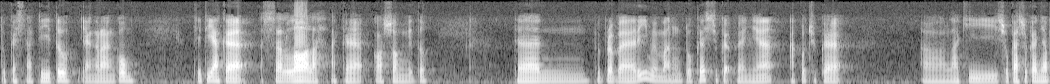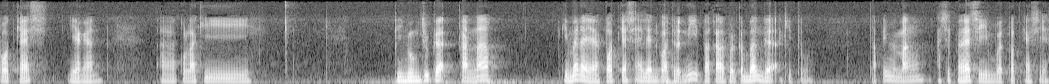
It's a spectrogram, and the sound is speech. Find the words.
tugas tadi itu yang rangkum. Jadi agak selo lah, agak kosong gitu. Dan beberapa hari memang tugas juga banyak. Aku juga uh, lagi suka-sukanya podcast, ya kan. Uh, aku lagi bingung juga karena gimana ya podcast Alien Quadrant ini bakal berkembang nggak gitu. Tapi memang asik banget sih buat podcast ya.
